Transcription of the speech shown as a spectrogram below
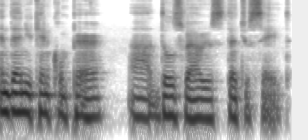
and then you can compare uh, those values that you saved.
